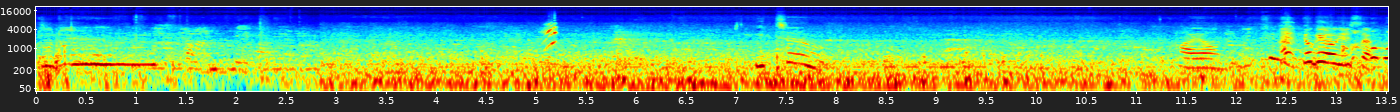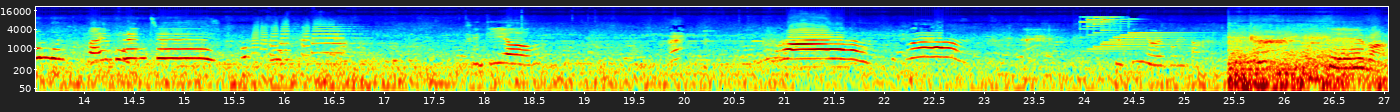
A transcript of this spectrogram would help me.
두둥. 2층. 과연. 여기, 여기 있어요. 나인 프렌즈. 드디어. 와! 와! 지진이 얼굴이다. 대박.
